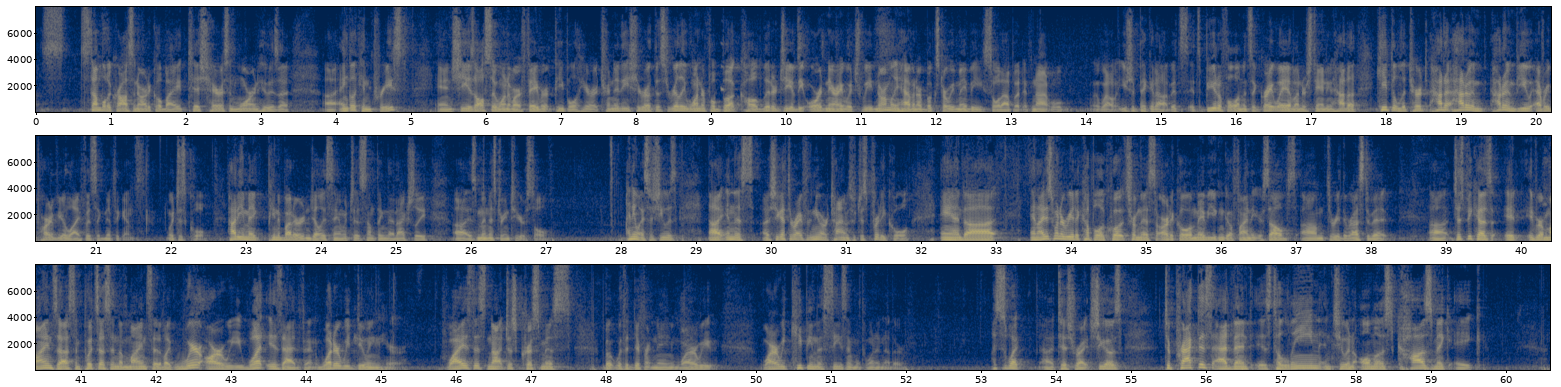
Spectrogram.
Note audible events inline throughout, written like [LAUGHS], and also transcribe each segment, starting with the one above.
stumbled across an article by Tish Harrison Warren, who is an uh, Anglican priest, and she is also one of our favorite people here at Trinity. She wrote this really wonderful book called Liturgy of the Ordinary, which we normally have in our bookstore. We may be sold out, but if not, we'll, well, you should pick it up. It's, it's beautiful, and it's a great way of understanding how to keep the liturg- how to, how, to, how to imbue every part of your life with significance, which is cool. How do you make peanut butter and jelly sandwiches something that actually uh, is ministering to your soul? Anyway, so she was uh, in this, uh, she got to write for the New York Times, which is pretty cool. And, uh, and I just want to read a couple of quotes from this article, and maybe you can go find it yourselves um, to read the rest of it. Uh, just because it, it reminds us and puts us in the mindset of like, where are we? What is Advent? What are we doing here? Why is this not just Christmas, but with a different name? Why are we, why are we keeping this season with one another? This is what uh, Tish writes. She goes, to practice Advent is to lean into an almost cosmic ache.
